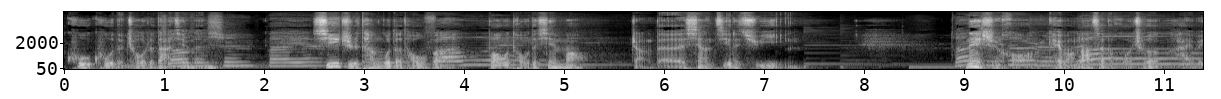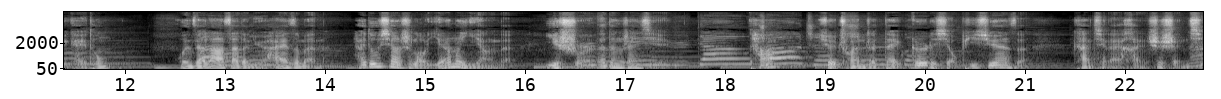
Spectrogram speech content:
酷酷地抽着大前门，锡纸烫过的头发，包头的线帽，长得像极了瞿颖。那时候开往拉萨的火车还未开通。混在拉萨的女孩子们还都像是老爷们一样的一水儿的登山鞋，他却穿着带跟儿的小皮靴子，看起来很是神奇。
